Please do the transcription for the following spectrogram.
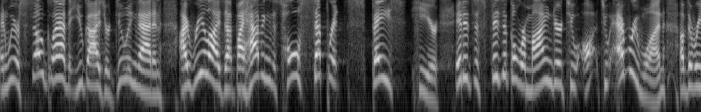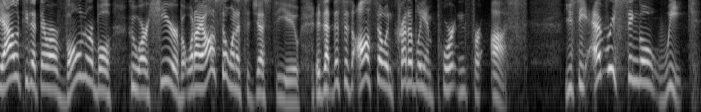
And we are so glad that you guys are doing that. And I realize that by having this whole separate space here, it is this physical reminder to, to everyone of the reality that there are vulnerable vulnerable who are here. But what I also want to suggest to you is that this is also incredibly important for us. You see, every single week,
